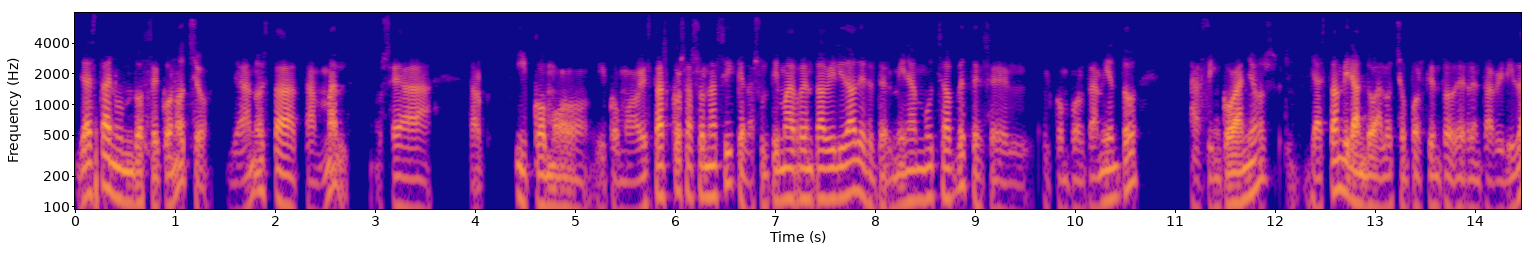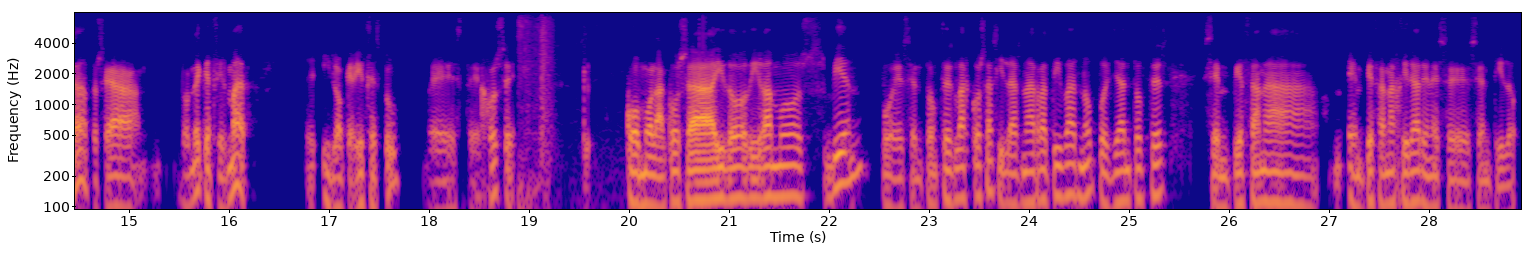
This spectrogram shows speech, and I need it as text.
ya está en un 12,8, ya no está tan mal. O sea, y como, y como estas cosas son así, que las últimas rentabilidades determinan muchas veces el, comportamiento, a cinco años ya están mirando al 8% de rentabilidad. O sea, ¿dónde hay que firmar? Y lo que dices tú, este José, como la cosa ha ido, digamos, bien, pues entonces las cosas y las narrativas, ¿no? Pues ya entonces se empiezan a, empiezan a girar en ese sentido.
